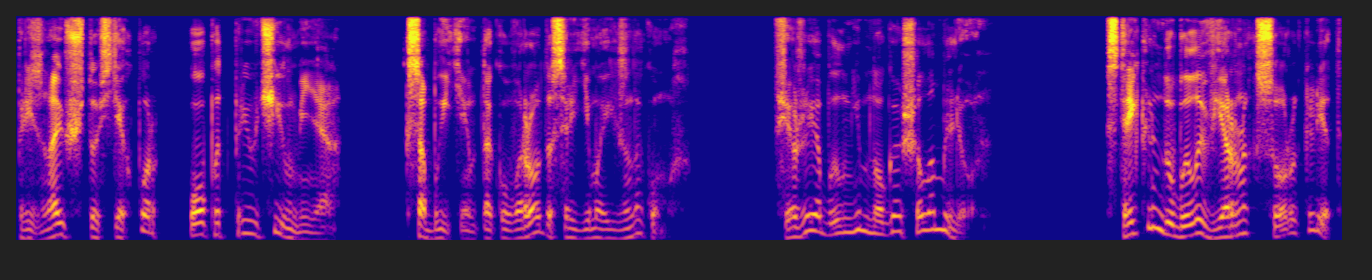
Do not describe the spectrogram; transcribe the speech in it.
Признаюсь, что с тех пор опыт приучил меня к событиям такого рода среди моих знакомых. Все же я был немного ошеломлен. Стрикленду было верных сорок лет,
